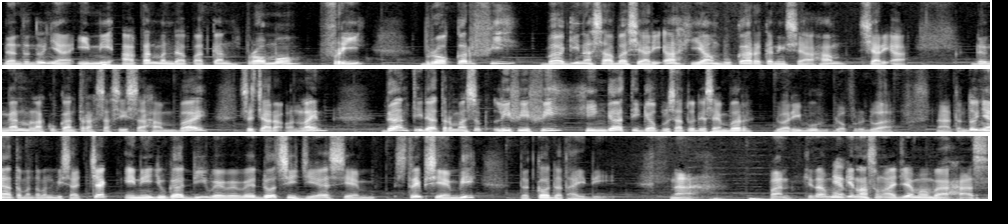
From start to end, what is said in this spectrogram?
dan tentunya ini akan mendapatkan promo free broker fee bagi nasabah syariah yang buka rekening saham syariah dengan melakukan transaksi saham buy secara online dan tidak termasuk living fee hingga 31 Desember 2022. Nah, tentunya teman-teman bisa cek ini juga di www.cgs-cmb.co.id. Nah, Pan, kita mungkin yep. langsung aja membahas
